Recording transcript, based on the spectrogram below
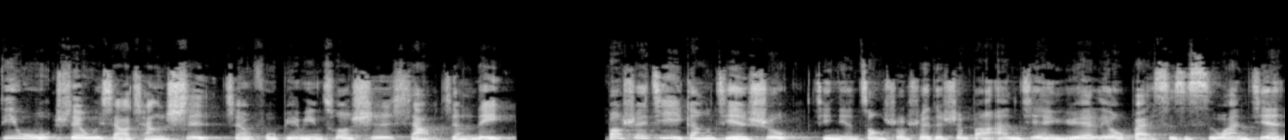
第五，税务小常识，政府便民措施小整理。报税季刚结束，今年综所税的申报案件约六百四十四万件。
